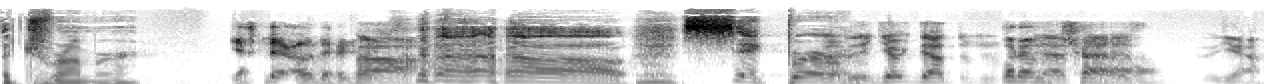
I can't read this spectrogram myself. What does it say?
A drummer. Yeah, there, oh, there. it is. Ah. oh, sick No, burn. the- the- the- But I'm that- that is- yeah.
